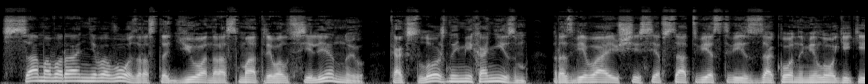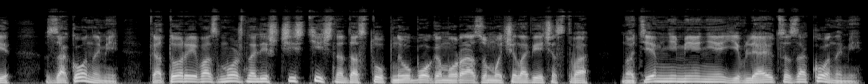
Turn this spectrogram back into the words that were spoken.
С самого раннего возраста Дьюан рассматривал Вселенную как сложный механизм, развивающийся в соответствии с законами логики, законами, которые, возможно, лишь частично доступны убогому разуму человечества, но тем не менее являются законами.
